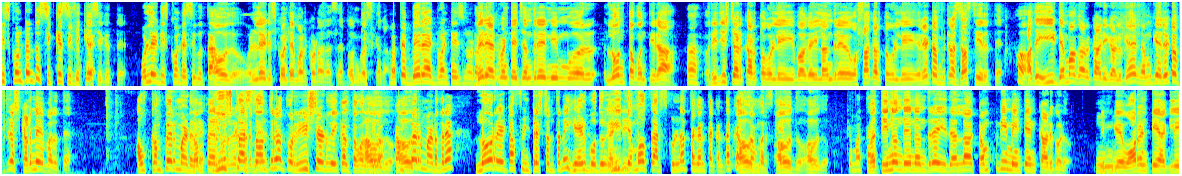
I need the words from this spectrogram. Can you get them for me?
ಡಿಸ್ಕೌಂಟ್ ಅಂತೂ ಸಿಕ್ಕೇ ಸಿಕ್ಕೇ ಸಿಗುತ್ತೆ. ಒಳ್ಳೆ ಡಿಸ್ಕೌಂಟೇ ಸಿಗುತ್ತಾ? ಹೌದು ಒಳ್ಳೆ ಡಿಸ್ಕೌಂಟೇ ಮಾಡ್ಕೊಡಲ್ಲ ಸರ್ ನಿಮ್ಗೋಸ್ಕರ. ಮತ್ತೆ ಬೇರೆ ಅಡ್ವಾಂಟೇಜ್ ನೋಡಿ ಬೇರೆ ಅಡ್ವಾಂಟೇಜ್ ಅಂದ್ರೆ ನಿಮ್ಮ ಲೋನ್ ತಗೊಂತೀರಾ. ರಿಜಿಸ್ಟರ್ಡ್ ಕಾರ್ ತಗೊಳ್ಳಿ ಇವಾಗ ಇಲ್ಲ ಅಂದ್ರೆ ಹೊಸ ಕಾರ್ ತಗೊಳ್ಳಿ ರೇಟ್ ಆಫ್ ಇಂಟ್ರೆಸ್ಟ್ ಜಾಸ್ತಿ ಇರುತ್ತೆ. ಅದೇ ಈ ಡೆಮೋ ಕಾರ್ ಗಾಡಿಗಳಿಗೆ ನಮಗೆ ರೇಟ್ ಆಫ್ ಇಂಟ್ರೆಸ್ಟ್ ಕಡಿಮೆ ಬರುತ್ತೆ. ಅವು ಕಂಪೇರ್ ಮಾಡಿದ್ರೆ ಯೂಸ್ ಕಾರ್ಸ್ ತಗೊಂತೀರ ಅಥವಾ ರಿಜಿಸ್ಟರ್ಡ್ ವೆಹಿಕಲ್ ತಗೊಂತೀರಾ? ಕಂಪೇರ್ ಮಾಡಿದ್ರೆ ಲೋ ರೇಟ್ ಆಫ್ ಇಂಟ್ರೆಸ್ಟ್ ಅಂತಾನೆ ಹೇಳ್ಬೋದು. ಈ. ಡೆಮೋ ಕಾರ್ಸ್ಗಳನ್ನ ತಗೊಂತಕ್ಕಂಥ ಹೌದು ಕಸ್ಟಮರ್ಸ್ ಹೌದು ಹೌದು. ಮತ್ತೆ ಮತ್ತೆ? ಇನ್ನೊಂದೇನಂದ್ರೆ ಇದೆಲ್ಲ ಕಂಪ್ನಿ ಮೇಂಟೈನ್ ಕಾರ್ಡ್ಗಳು ನಿಮ್ಗೆ ವಾರಂಟಿ ಆಗ್ಲಿ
